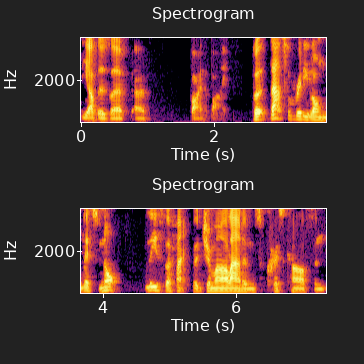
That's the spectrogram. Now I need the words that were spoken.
the others are, are by the by. But that's a really long list, not least the fact that Jamal Adams, Chris Carson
